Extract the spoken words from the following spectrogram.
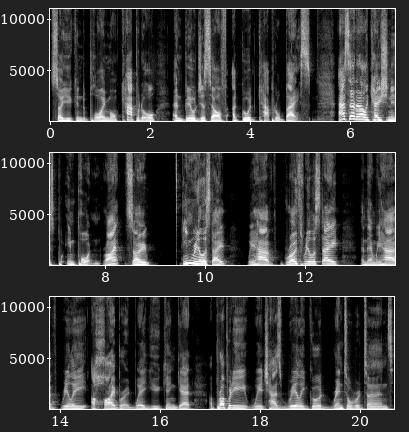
so you can deploy more capital and build yourself a good capital base. Asset allocation is important, right? So in real estate, we have growth real estate, and then we have really a hybrid where you can get a property which has really good rental returns.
